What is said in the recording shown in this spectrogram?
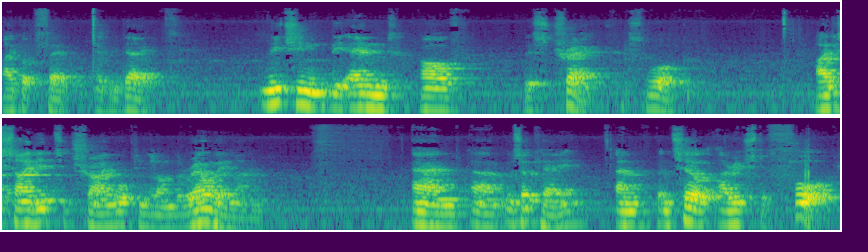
I got fed every day. Reaching the end of this trek, this walk, I decided to try walking along the railway line. And um, it was okay and until I reached a fork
